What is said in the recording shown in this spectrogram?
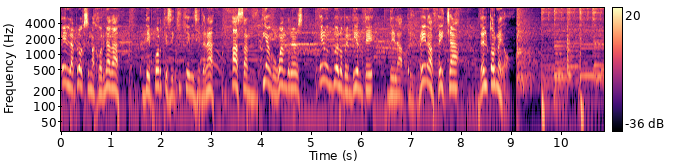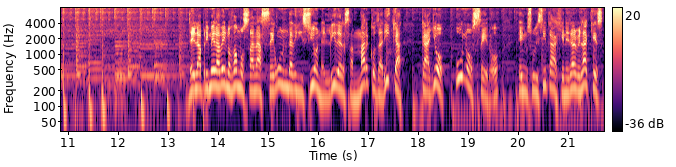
En la próxima jornada, Deportes Iquique visitará a Santiago Wanderers en un duelo pendiente de la primera fecha del torneo. De la primera vez nos vamos a la segunda división. El líder San Marcos de Arica cayó 1-0 en su visita a General Velázquez,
